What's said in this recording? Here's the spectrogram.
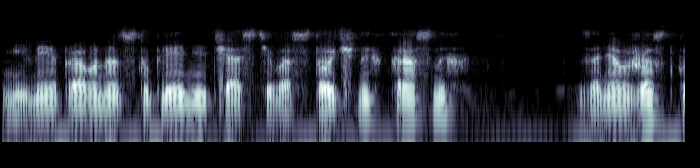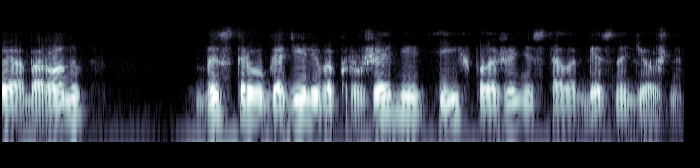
Не имея права на отступление, части восточных красных, заняв жесткую оборону, быстро угодили в окружение, и их положение стало безнадежным.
